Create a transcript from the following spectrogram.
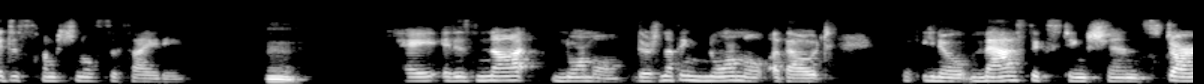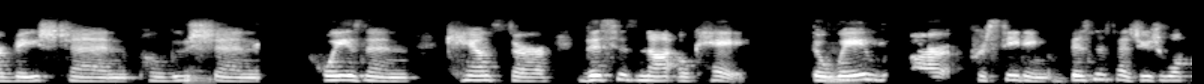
a dysfunctional society mm. okay it is not normal there's nothing normal about you know mass extinction starvation mm. pollution mm. poison cancer this is not okay the mm. way we are proceeding business as usual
